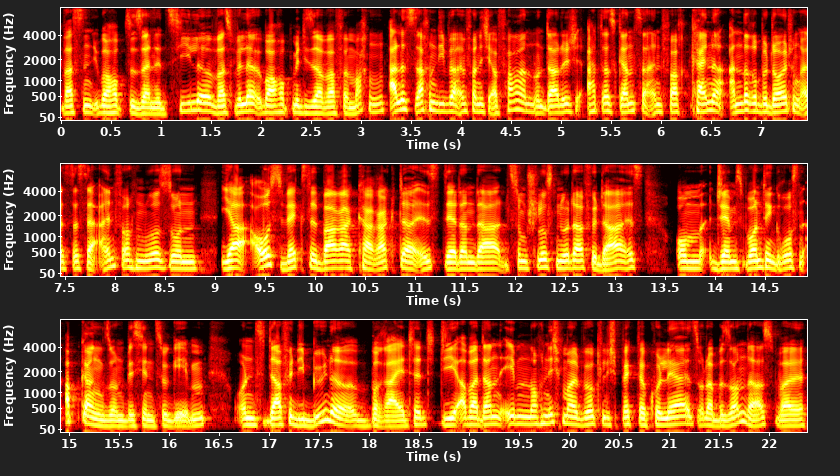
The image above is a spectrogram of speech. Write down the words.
was sind überhaupt so seine Ziele, was will er überhaupt mit dieser Waffe machen. Alles Sachen, die wir einfach nicht erfahren. Und dadurch hat das Ganze einfach keine andere Bedeutung, als dass er einfach nur so ein, ja, auswechselbarer Charakter ist, der dann da zum Schluss nur dafür da ist, um James Bond den großen Abgang so ein bisschen zu geben und dafür die Bühne bereitet, die aber dann eben noch nicht mal wirklich spektakulär ist oder besonders, weil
